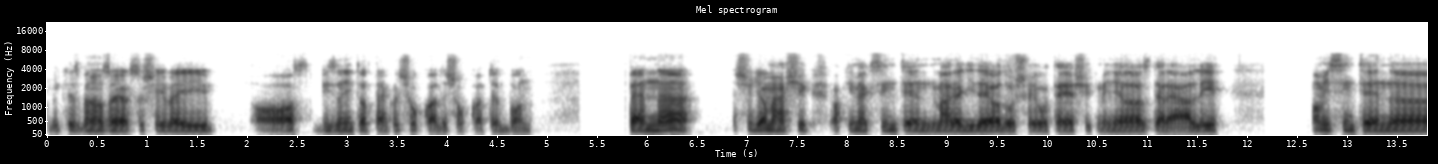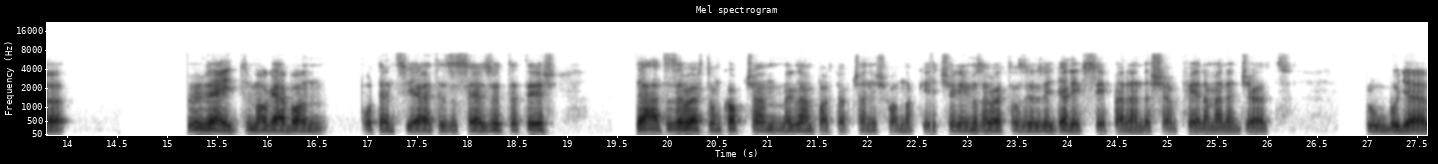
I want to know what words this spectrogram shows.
miközben az Ajaxos évei azt bizonyították, hogy sokkal, de sokkal több van benne, és ugye a másik, aki meg szintén már egy ideje adós a jó teljesítménnyel, az Dele Alli, ami szintén uh, rejt magában potenciált ez a szerződtetés, de hát az Everton kapcsán, meg Lampard kapcsán is vannak kétségeim. Az Everton azért egy elég szépen rendesen félremenedzselt klub, ugye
